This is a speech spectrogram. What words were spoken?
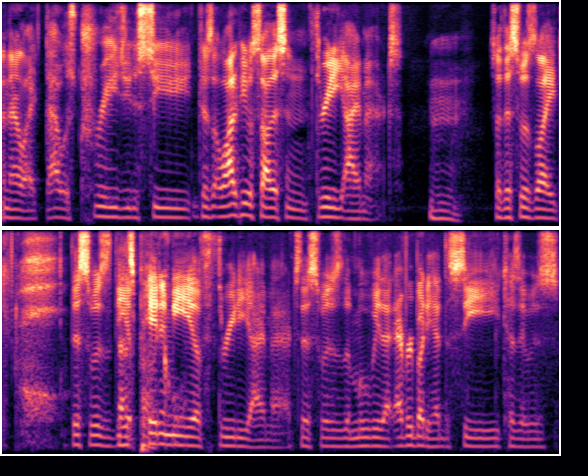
and they're like, "That was crazy to see." Because a lot of people saw this in 3D IMAX. Mm. So this was like, this was the. That's probably epitome of 3D IMAX. This was the movie that everybody had to see because it was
